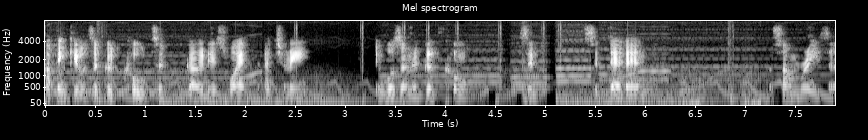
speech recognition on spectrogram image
I think it was a good call to go this way. Actually, it wasn't a good call. It's a, it's a dead end. For some reason.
